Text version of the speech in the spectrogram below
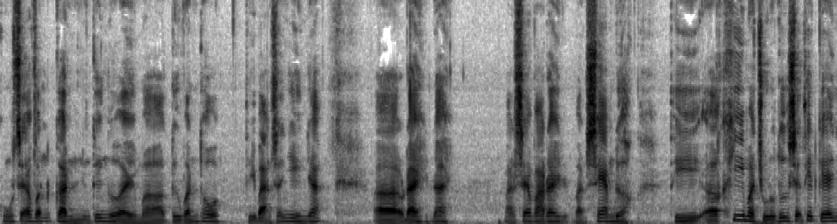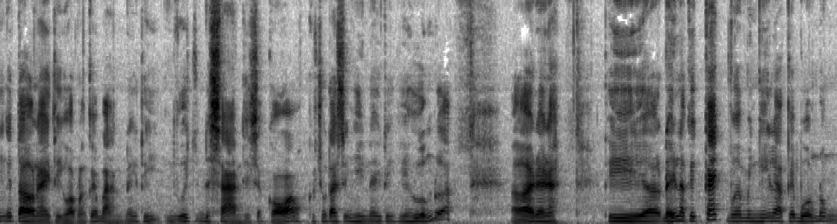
cũng sẽ vẫn cần những cái người mà tư vấn thôi thì bạn sẽ nhìn nhé uh, ờ, đây đây bạn sẽ vào đây bạn xem được. Thì uh, khi mà chủ đầu tư sẽ thiết kế những cái tờ này thì hoặc là cái bản đấy thì với sàn thì sẽ có chúng ta sẽ nhìn đây cái, cái hướng nữa. Ở đây này thì à, đấy là cái cách với mình nghĩ là cái bốn động,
